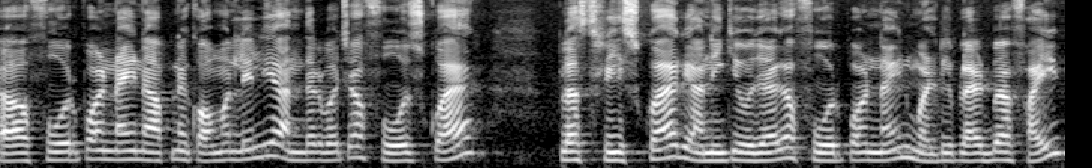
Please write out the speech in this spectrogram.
फोर नाइन आपने कॉमन ले लिया, अंदर बचा four square plus three square, यानी कि हो जाएगा four point nine multiplied by five,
